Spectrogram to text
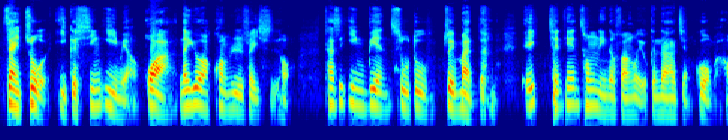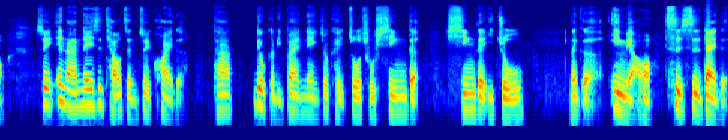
再做一个新疫苗，哇，那又要旷日费时哦。它是应变速度最慢的，诶，前天聪明的方我有跟大家讲过嘛，哈，所以 mRNA 是调整最快的，它六个礼拜内就可以做出新的新的一株那个疫苗，哈，次世代的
